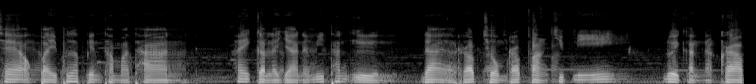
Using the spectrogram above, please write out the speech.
แชร์ออกไปเพื่อเป็นธรรมทาน ให้กัลยาณมิตรท่านอื่น ได้รับชมรับฟังคลิปนี้ ด้วยกันนะครับ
